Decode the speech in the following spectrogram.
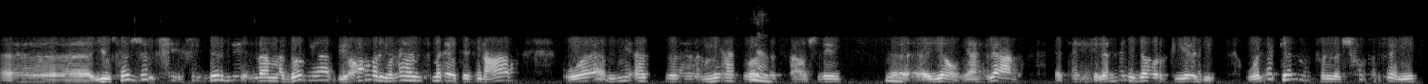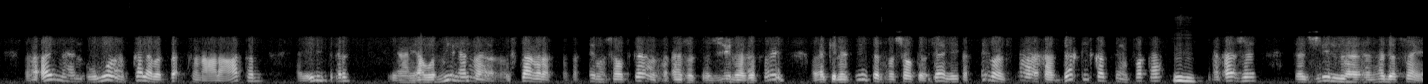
آه، يسجل في في ديربي لامادونيا بعمر يناهز 38 عام و100 129 يوم. يعني لاعب تاريخي لديه دور قيادي ولكن في الشوط الثاني رأينا الأمور انقلبت راسا على عقب الإنتر يعني أو الميلان استغرق تقريبا شوط كامل من أجل تسجيل هدفين ولكن الانتر في الشوط الثاني تقريبا استغرق دقيقتين فقط من أجل تسجيل هدفين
